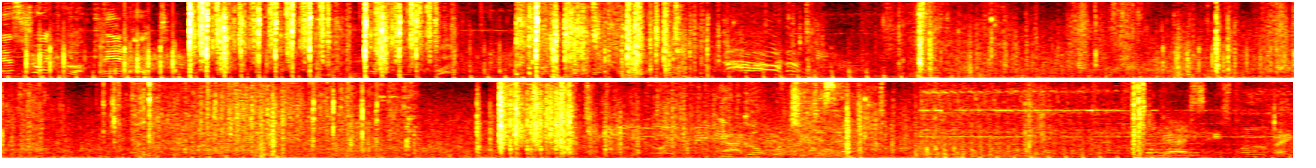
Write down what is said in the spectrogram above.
Airstrike, you are cleared hot. You got what you deserved. Gas is moving.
